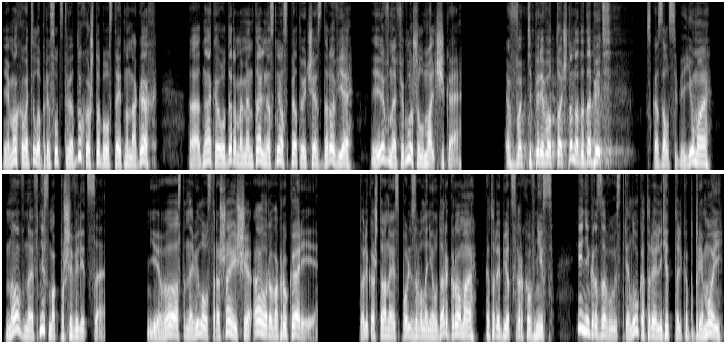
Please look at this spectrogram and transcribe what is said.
ему хватило присутствия духа, чтобы устоять на ногах, однако удар моментально снес пятую часть здоровья и вновь оглушил мальчика. «Вот теперь его точно надо добить!» — сказал себе Юма, но вновь не смог пошевелиться. Его остановила устрашающая аура вокруг Арии. Только что она использовала не удар грома, который бьет сверху вниз, и не грозовую стрелу, которая летит только по прямой.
